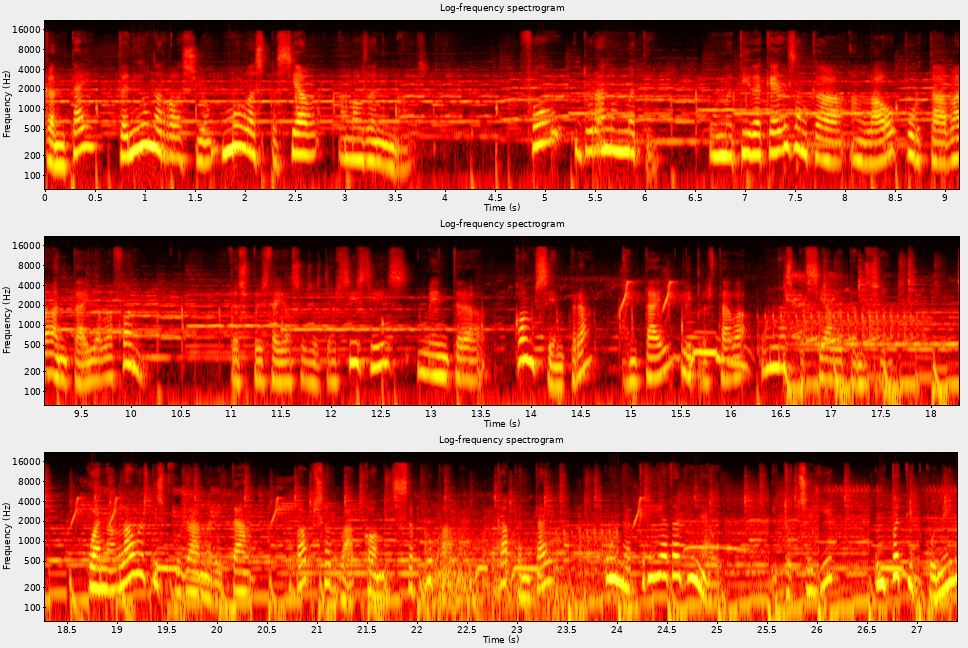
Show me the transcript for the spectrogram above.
que en Tai tenia una relació molt especial amb els animals. Fou durant un matí, un matí d'aquells en què en Lao portava en Tai a la font. Després feia els seus exercicis, mentre, com sempre, en Tai li prestava una especial atenció. Quan en Lau es disposava a meditar, va observar com s'apropava cap en Tai una cria de guineu i tot seguit un petit conill.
